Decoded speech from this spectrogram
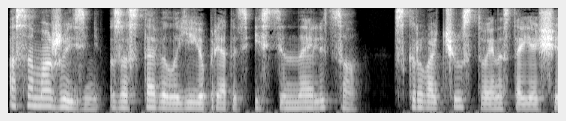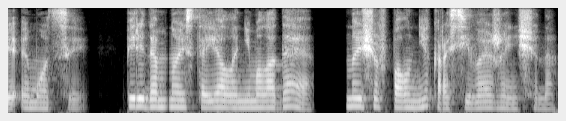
а сама жизнь заставила ее прятать истинное лицо, скрывать чувства и настоящие эмоции. Передо мной стояла не молодая, но еще вполне красивая женщина,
